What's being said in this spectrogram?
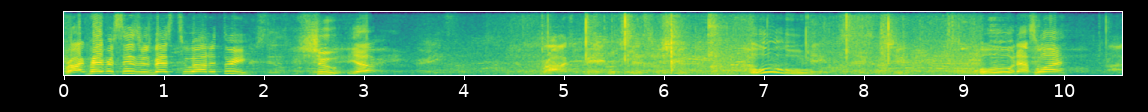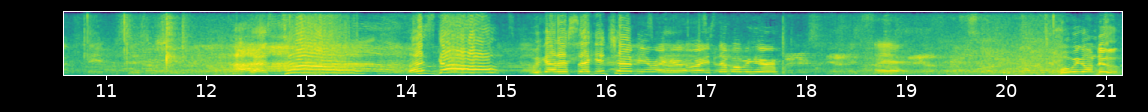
Rock, paper, scissors, best two out of three. Shoot, yep. Rock, paper, scissors, shoot. Ooh. Ooh, that's one. That's two. Let's go. We got a second champion right here. All right, step over here. What we gonna do?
